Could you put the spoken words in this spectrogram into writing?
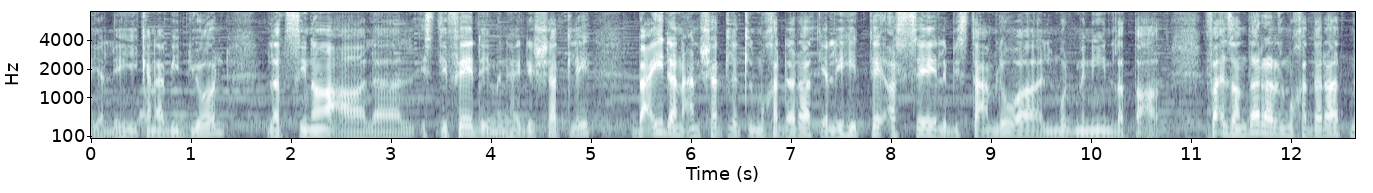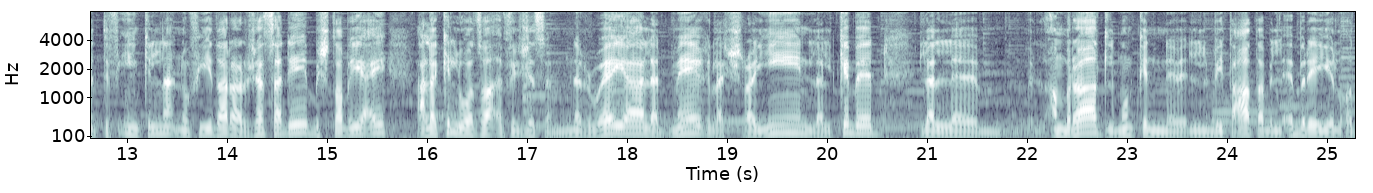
يلي هي كنابيديول للصناعة للاستفادة من هيدي الشتلة بعيدا عن شتلة المخدرات يلي هي ال THC اللي بيستعملوها المدمنين للتعاطي فإذا ضرر المخدرات متفقين كلنا إنه في ضرر جسدي مش طبيعي على كل وظائف الجسم من الرية للدماغ للشرايين للكبد للأمراض اللي ممكن اللي بيتعاطى بالإبرة يلقط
